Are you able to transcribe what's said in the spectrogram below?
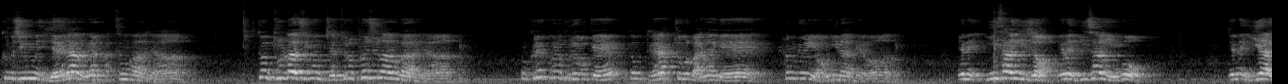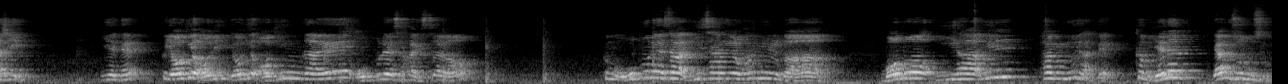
그럼 지금 얘랑 얘랑 같은 거 아니야. 그럼 둘 다 지금 Z로 표준화한 거 아니야. 그럼 그래프를 그려볼게. 그럼 대략적으로 만약에 평균이 0이라면 얘는 이상이죠. 얘는 이상이고 얘는 이하지. 이해돼? 그 여기 어디 여기 어딘가에 5분의 4가 있어요. 그럼 5분의 4 이상일 확률과 뭐뭐 이하 1 확률이 같대. 그럼 얘는 양수 음수.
